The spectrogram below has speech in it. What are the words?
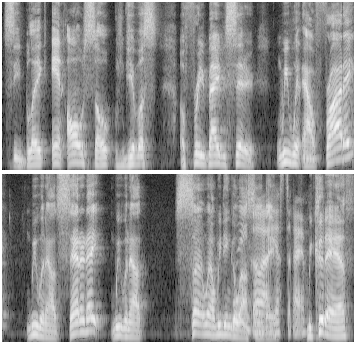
see Blake and also give us a free babysitter. We went out Friday. We went out Saturday. We went out Sun. Well, we didn't go We out didn't go out Sunday. yesterday we could have,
